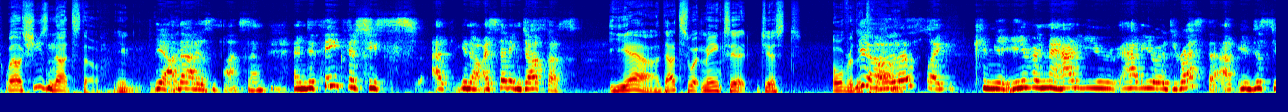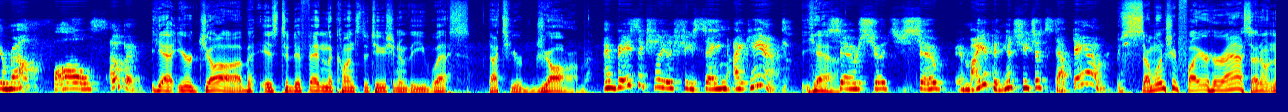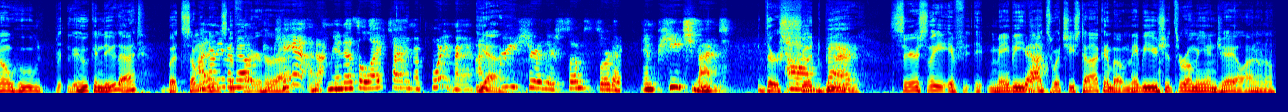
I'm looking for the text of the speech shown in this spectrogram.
Well, she's nuts, though. You, Yeah, that is nuts. And, and to think that she's, uh, you know, a sitting justice. Yeah, that's what makes it just over the top. like, can you even? How do you? How do you address that? You just your mouth falls open. Yeah, your job is to defend the Constitution of the U.S. That's your job. And basically, she's saying, I can't. Yeah. So should so, in my opinion, she should step down. Someone should fire her ass. I don't know who who can do that, but someone needs to know fire her ass. can. I mean, it's a lifetime appointment. I'm Yeah. pretty sure there's some sort of impeachment. There uh, should be. But- Seriously, if if maybe Yeah. that's what she's talking about. Maybe you should throw me in jail. I don't know.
